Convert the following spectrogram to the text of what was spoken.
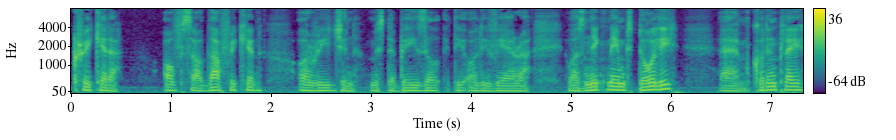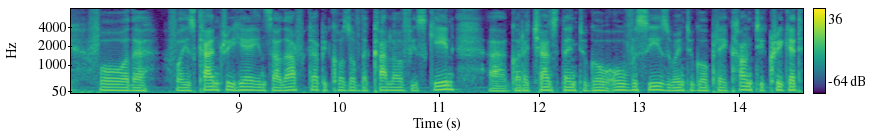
cricketer of South African origin, Mr. Basil D'Oliveira. He was nicknamed Dolly. Um, couldn't play for the for his country here in South Africa because of the color of his skin. Uh, got a chance then to go overseas, went to go play county cricket,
